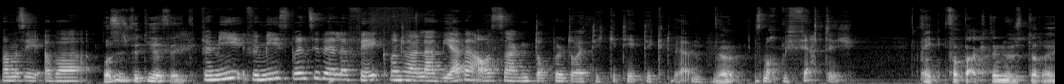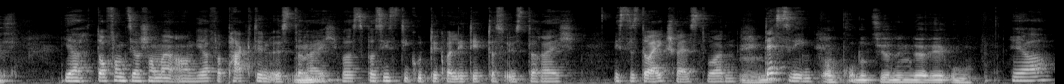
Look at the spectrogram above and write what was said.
Wenn man sich aber Was ist für dich ein Fake? Für mich, für mich ist prinzipiell ein Fake, wenn schon allein Werbeaussagen doppeldeutig getätigt werden. Ja. Das macht mich fertig. Ver verpackt in Österreich. Ja, da fängt es ja schon mal an. Ja, verpackt in Österreich. Was, was ist die gute Qualität aus Österreich? Ist das da eingeschweißt worden? Deswegen, Und produziert in der EU. ja,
